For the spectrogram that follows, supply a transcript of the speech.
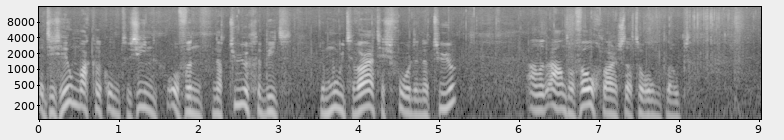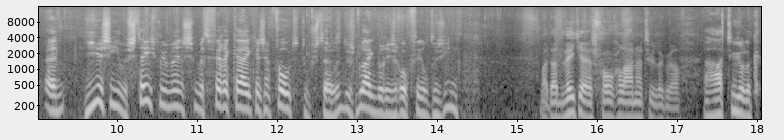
het is heel makkelijk om te zien of een natuurgebied de moeite waard is voor de natuur aan het aantal vogelaars dat er rondloopt. En hier zien we steeds meer mensen met verrekijkers en fototoestellen, dus blijkbaar is er ook veel te zien. Maar dat weet jij als vogelaar natuurlijk wel. Ja, tuurlijk.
